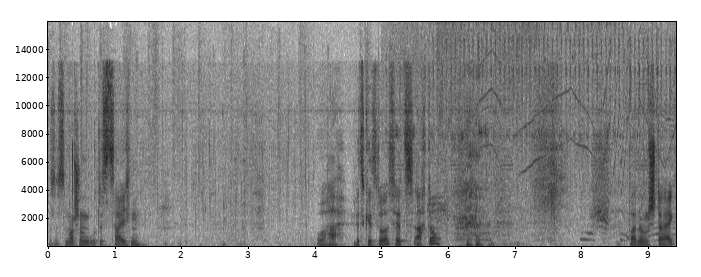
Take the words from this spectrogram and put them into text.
Das ist immer schon ein gutes Zeichen. Oha, jetzt geht's los. Jetzt Achtung. Spannung steigt.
